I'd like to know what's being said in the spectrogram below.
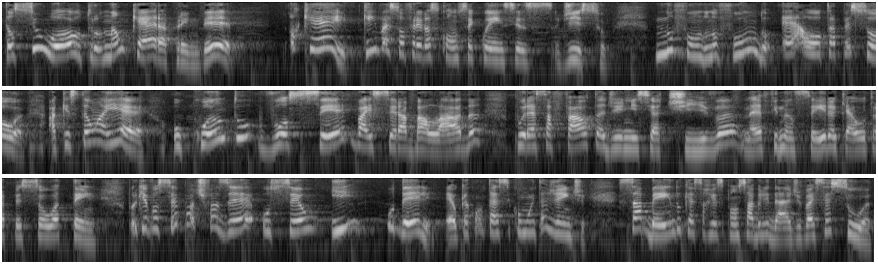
Então, se o outro não quer aprender ok, quem vai sofrer as consequências disso? No fundo, no fundo, é a outra pessoa. A questão aí é o quanto você vai ser abalada por essa falta de iniciativa né, financeira que a outra pessoa tem. Porque você pode fazer o seu e o dele. É o que acontece com muita gente, sabendo que essa responsabilidade vai ser sua,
